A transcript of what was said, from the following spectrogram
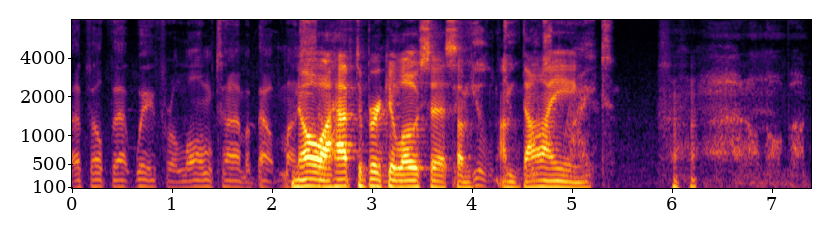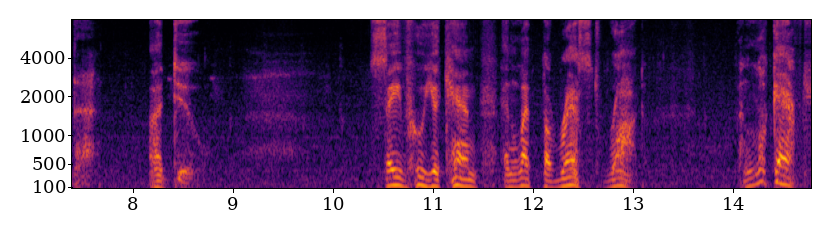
I felt that way for a long time about myself. No, I have tuberculosis. I'm I'm dying. right. I don't know about that. I do. Save who you can and let the rest rot. And look after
